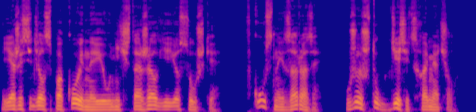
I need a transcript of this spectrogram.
Я же сидел спокойно и уничтожал ее сушки. Вкусные, заразы. Уже штук десять схомячил.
